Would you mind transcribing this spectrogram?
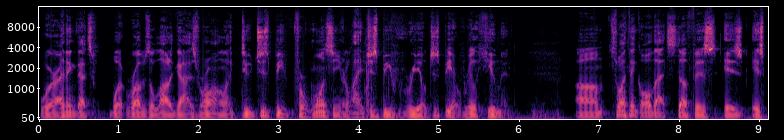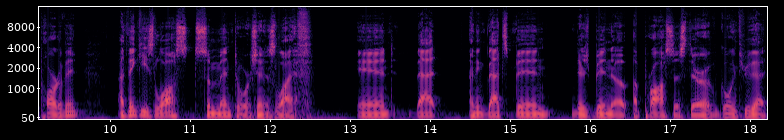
where I think that's what rubs a lot of guys wrong. Like, dude, just be for once in your life, just be real. Just be a real human. Um, so I think all that stuff is is is part of it. I think he's lost some mentors in his life, and that I think that's been there's been a, a process there of going through that.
